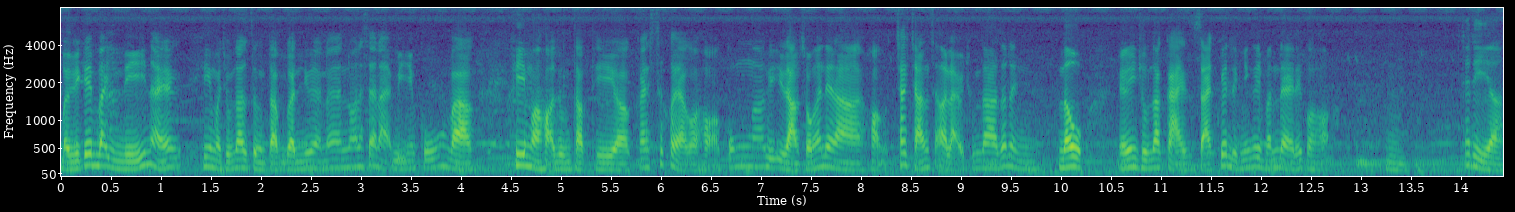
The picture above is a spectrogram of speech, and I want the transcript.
Bởi vì cái bệnh lý này khi mà chúng ta dừng tập gần như là nó, nó sẽ lại bị như cũ. Và khi mà họ dừng tập thì ờ, cái sức khỏe của họ cũng bị giảm xuống. Nên là họ chắc chắn sẽ ở lại với chúng ta rất là lâu nếu như chúng ta cải giải quyết được những cái vấn đề đấy của họ. Ừ. thế thì ờ,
